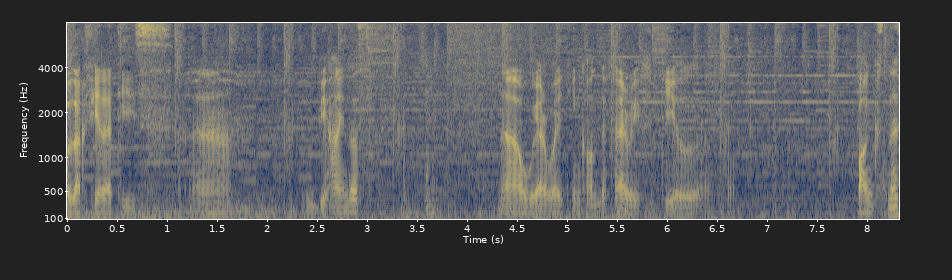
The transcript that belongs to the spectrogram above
Gaularfjellet is uh, behind us. Now we are waiting on the ferry till uh,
